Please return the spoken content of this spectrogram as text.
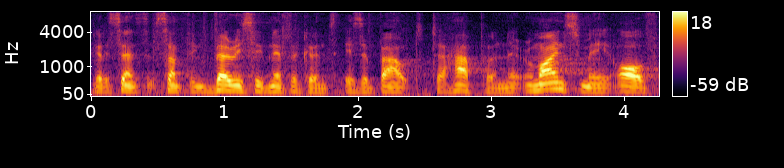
You get a sense that something very significant is about to happen. It reminds me of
